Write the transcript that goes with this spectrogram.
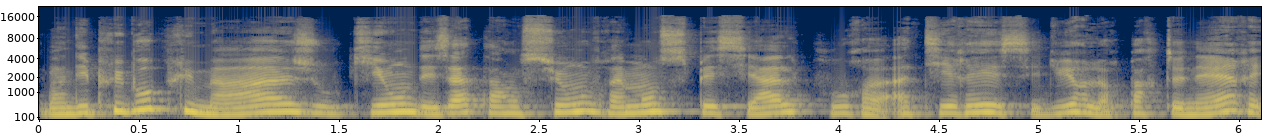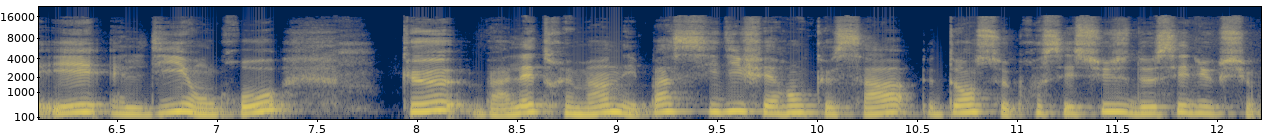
ben, des plus beaux plumages ou qui ont des attentions vraiment spéciales pour attirer et séduire leur partenaire. Et elle dit en gros que ben, l'être humain n'est pas si différent que ça dans ce processus de séduction.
